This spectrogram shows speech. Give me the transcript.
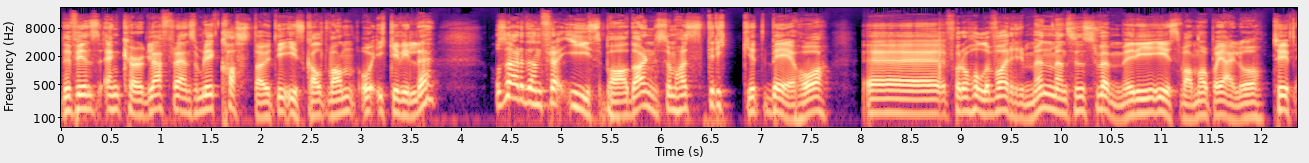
Det fins en Kerglaff fra en som blir kasta ut i iskaldt vann og ikke vil det. Og så er det den fra isbaderen som har strikket bh eh, for å holde varmen mens hun svømmer i isvannet oppe på Geilo. Typ.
